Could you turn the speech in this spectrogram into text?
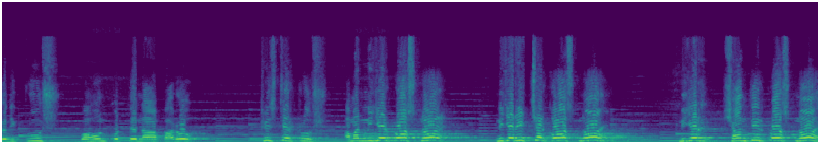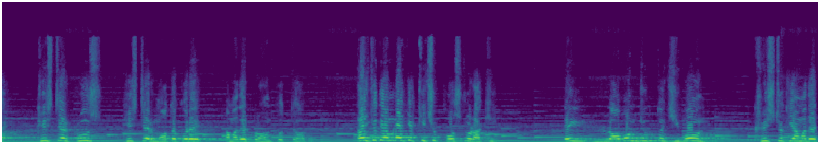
যদি ক্রুশ বহন করতে না পারো, খ্রিস্টের ক্রুশ আমার নিজের ক্রস নয়, নিজের ইচ্ছের ক্রস নয়, নিজের শান্তির ক্রস নয়, খ্রিস্টের ক্রুশ খ্রিস্টের মতো করে আমাদের গ্রহণ করতে হবে। তাই যদি আমরা কিছু প্রশ্ন রাখি, এই লবণযুক্ত জীবন খ্রিস্ট কি আমাদের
